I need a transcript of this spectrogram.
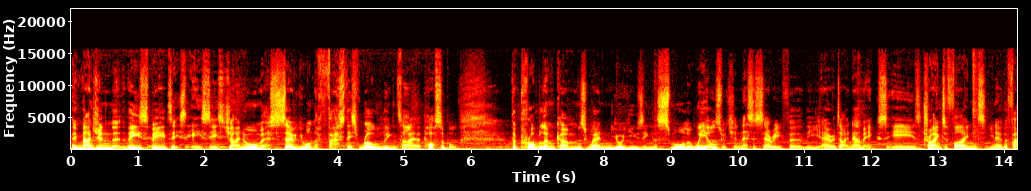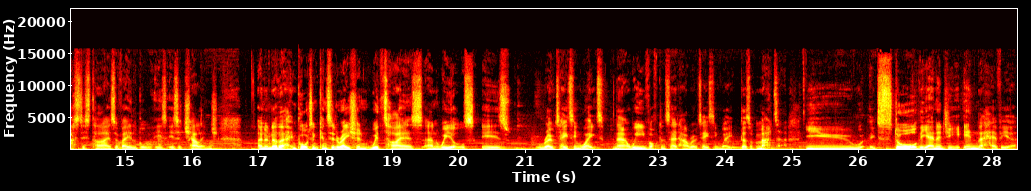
imagine these speeds, it's, it's, it's ginormous. So you want the fastest rolling tyre possible. The problem comes when you're using the smaller wheels, which are necessary for the aerodynamics, is trying to find, you know, the fastest tyres available is, is a challenge. And another important consideration with tyres and wheels is rotating weight. Now, we've often said how rotating weight doesn't matter. You store the energy in the heavier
